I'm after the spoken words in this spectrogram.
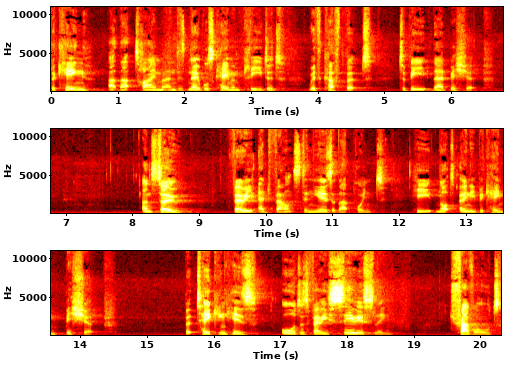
the king at that time and his nobles came and pleaded with Cuthbert to be their bishop. And so, very advanced in years at that point, he not only became bishop, but taking his orders very seriously, travelled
